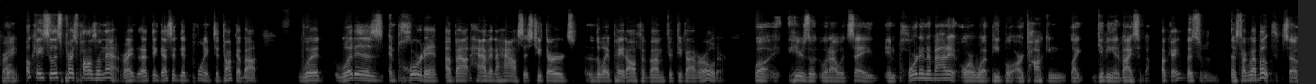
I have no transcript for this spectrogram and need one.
right? Well, okay, so let's press pause on that, right? I think that's a good point to talk about. What what is important about having a house that's two thirds of the way paid off if I'm 55 or older? Well, eh, here's what I would say: important about it, or what people are talking, like giving advice about. Okay, let's let's talk about both. So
